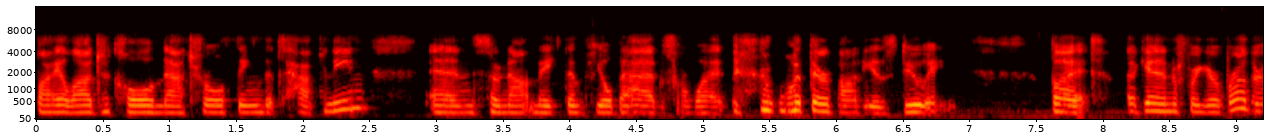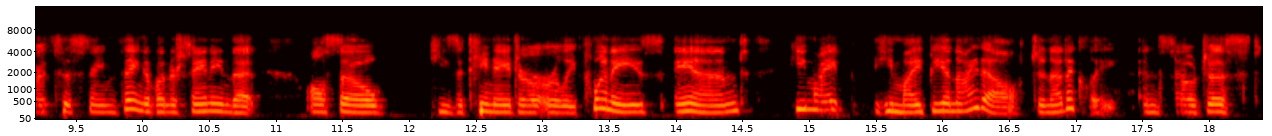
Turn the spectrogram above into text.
biological natural thing that's happening and so not make them feel bad for what what their body is doing. But again, for your brother, it's the same thing of understanding that also he's a teenager, early 20s, and he might he might be a night owl genetically. And so just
